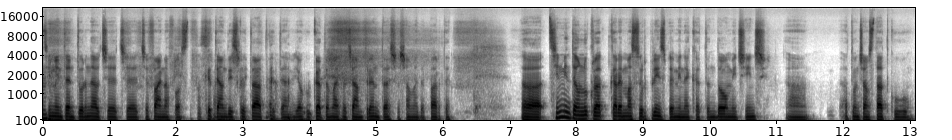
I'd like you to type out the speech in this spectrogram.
Țin minte în turneu ce, ce, ce fain a fost. fost câte fain, am discutat, câte am, eu cu Cătă mai făceam trântă și așa mai departe. Uh, țin minte un lucru care m-a surprins pe mine că în 2005, uh, atunci am stat cu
